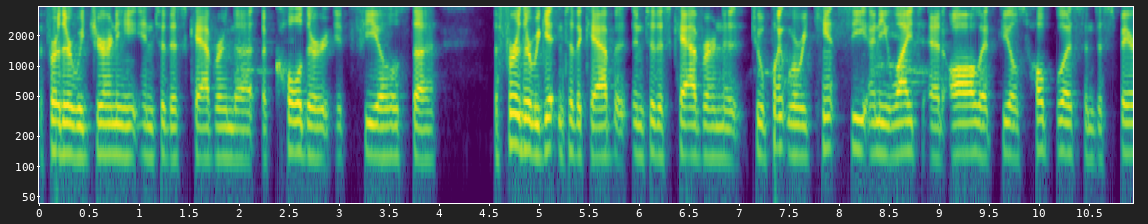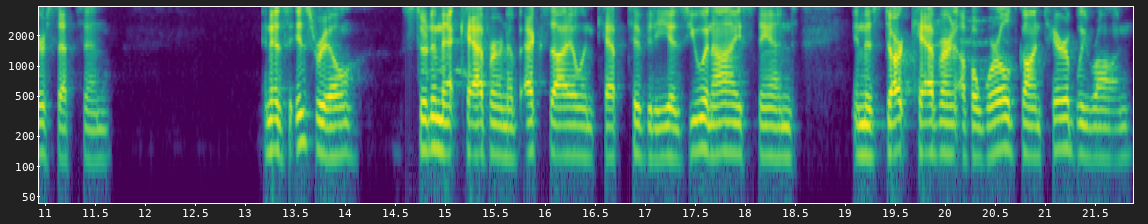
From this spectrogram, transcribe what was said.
The further we journey into this cavern, the, the colder it feels. The, the further we get into the cab into this cavern uh, to a point where we can't see any light at all, it feels hopeless and despair sets in. And as Israel stood in that cavern of exile and captivity, as you and I stand in this dark cavern of a world gone terribly wrong,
